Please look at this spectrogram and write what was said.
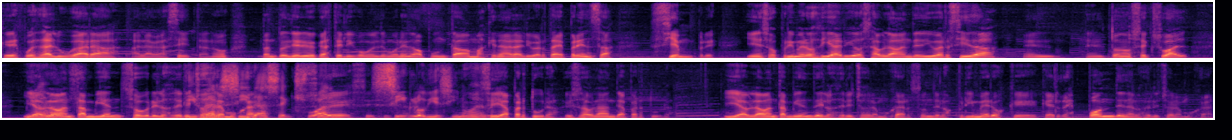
que después da lugar a, a la Gaceta. ¿no? Tanto el diario de Castelli como el de Moreno apuntaban más que nada a la libertad de prensa siempre. Y en esos primeros diarios hablaban de diversidad en, en el tono sexual y Mirá hablaban vos. también sobre los derechos de la mujer. Diversidad sexual, Sí, sí, sí. siglo XIX. Sí, apertura. Ellos hablaban de apertura. Y hablaban también de los derechos de la mujer. Son de los primeros que, que responden a los derechos de la mujer.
